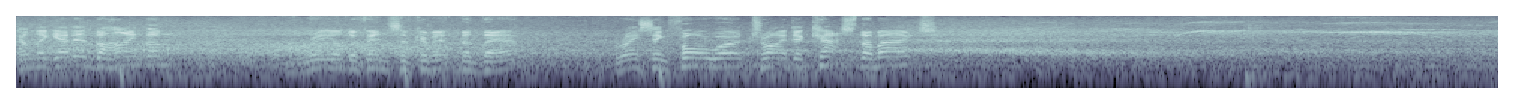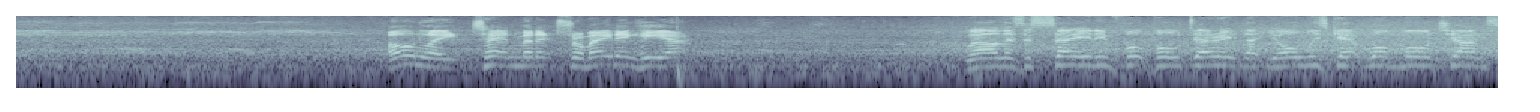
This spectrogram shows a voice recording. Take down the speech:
Can they get in behind them? Real defensive commitment there. Racing forward, trying to catch them out. Only 10 minutes remaining here. Well, there's a saying in football, Derek, that you always get one more chance.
